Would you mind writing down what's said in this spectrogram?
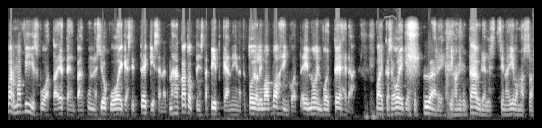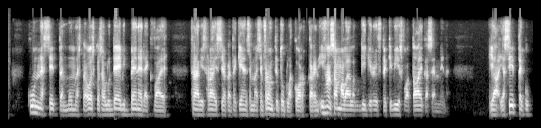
varmaan viisi vuotta eteenpäin, kunnes joku oikeasti teki sen. Et mehän katsottiin sitä pitkään niin, että toi oli vain vahinko, että ei noin voi tehdä, vaikka se oikeasti pyöri ihan niin kuin täydellisesti siinä ilmassa, kunnes sitten mun mielestä, olisiko se ollut David Benedek vai Travis Rice, joka teki ensimmäisen fronttituplakorkkarin, ihan samalla lailla kuin Gigi Riff teki viisi vuotta aikaisemmin. Ja, ja sitten kun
